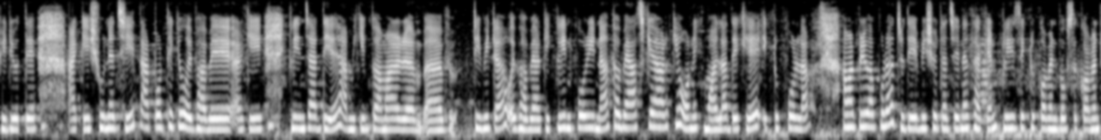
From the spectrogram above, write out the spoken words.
ভিডিওতে আর কি শুনেছি। তারপর থেকে ওইভাবে আর কি ক্লিনজার দিয়ে আমি কিন্তু আমার টিভিটা ওইভাবে আর কি ক্লিন করি না। তবে আজকে আর কি অনেক ময়লা দেখে একটু করলাম। আমার প্রিয় আপুরা, যদি এই বিষয়টা জেনে থাকেন প্লিজ একটু কমেন্ট বক্সে কমেন্ট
